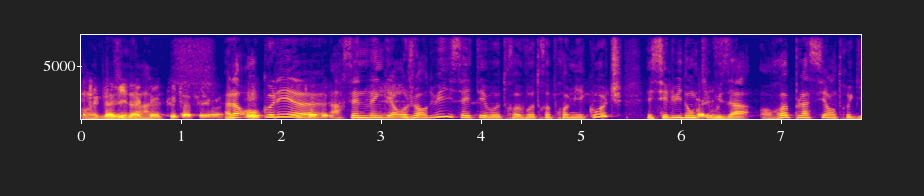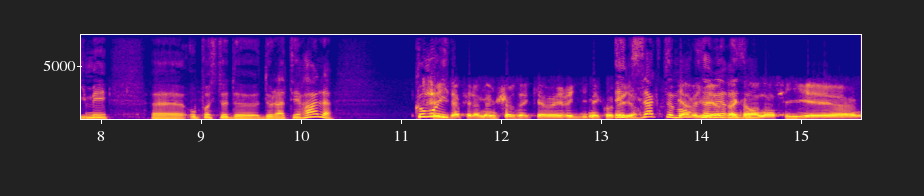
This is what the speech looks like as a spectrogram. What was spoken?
La vie d'un club, tout à fait. Ouais. Alors, on mmh, connaît euh, Arsène Wenger aujourd'hui. Ça a été votre votre premier coach, et c'est lui donc qui vous a replacé entre guillemets euh, au poste de, de latéral. Comment il... il... a fait la même chose avec euh, Eric Dimeco Exactement, vous avez raison. Nancy et, euh...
